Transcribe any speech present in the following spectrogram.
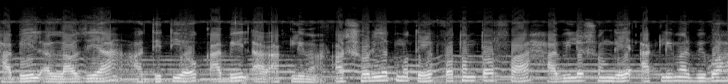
হাবিল আর লাউজিয়া আর দ্বিতীয় কাবিল আর আকলিমা আর শরীয়ত মতে, প্রথম তরফা হাবিলের সঙ্গে আকলিমার বিবাহ,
